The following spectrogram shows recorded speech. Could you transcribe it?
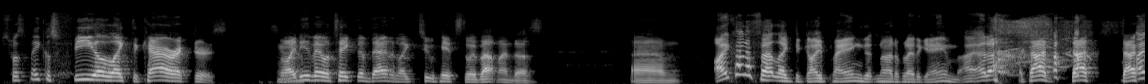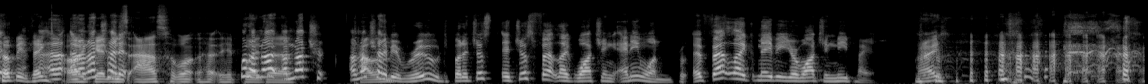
supposed to make us feel like the characters. So I Yeah. need to be able to take them down in like two hits the way Batman does. Um, I kind of felt like the guy playing didn't know how to play the game. I, I don't- that that that I- could be the thing. I- Oh, I'm not trying to. ass hit Well, I'm not. the- I'm not. Tr- I'm not trying to be rude, but it just. It just felt like watching anyone. It felt like maybe you're watching me play it, right?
